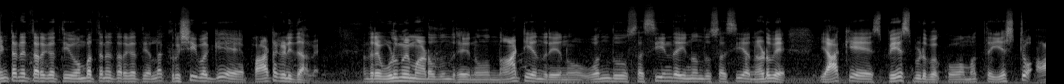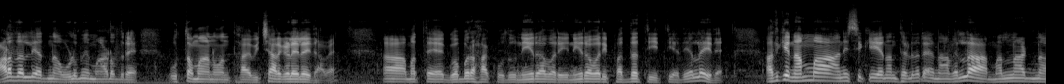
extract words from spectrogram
ಎಂಟನೇ ತರಗತಿ, ಒಂಬತ್ತನೇ ತರಗತಿ ಎಲ್ಲ ಕೃಷಿ ಬಗ್ಗೆ ಪಾಠಗಳಿದ್ದಾವೆ. ಅಂದರೆ ಉಳುಮೆ ಮಾಡೋದು ಅಂದ್ರೆ ಏನು? ನಾಟಿ ಅಂದರೆ ಏನು? ಒಂದು ಸಸಿಯಿಂದ ಇನ್ನೊಂದು ಸಸಿಯ ನಡುವೆ ಯಾಕೆ ಸ್ಪೇಸ್ ಬಿಡಬೇಕು? ಮತ್ತು ಎಷ್ಟು ಆಳದಲ್ಲಿ ಅದನ್ನ ಉಳುಮೆ ಮಾಡಿದ್ರೆ ಉತ್ತಮ ಅನ್ನುವಂತಹ ವಿಚಾರಗಳೆಲ್ಲ ಇದ್ದಾವೆ ಮತ್ತು ಗೊಬ್ಬರ ಹಾಕೋದು ನೀರಾವರಿ ನೀರಾವರಿ ಪದ್ಧತಿ ಇತ್ಯಾದಿ ಎಲ್ಲ ಇದೆ. ಅದಕ್ಕೆ ನಮ್ಮ ಅನಿಸಿಕೆ ಏನಂತ ಹೇಳಿದ್ರೆ ನಾವೆಲ್ಲ ಮಲೆನಾಡಿನ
